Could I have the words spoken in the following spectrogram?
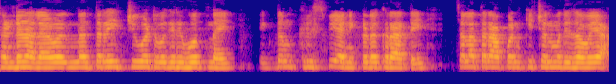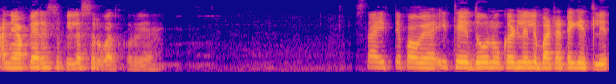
थंड झाल्यावर नंतरही चिवट वगैरे होत नाही. एकदम क्रिस्पी आणि कडक राहते. चला तर आपण किचनमध्ये जाऊया आणि आपल्या रेसिपीला सुरुवात करूया. साहित्य पाहूया. इथे दोन उकडलेले बटाटे घेतलेत.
